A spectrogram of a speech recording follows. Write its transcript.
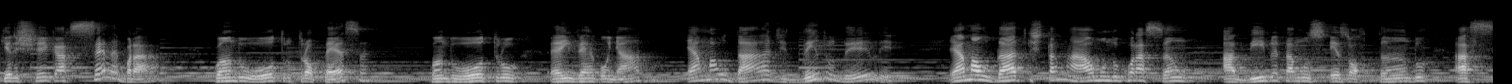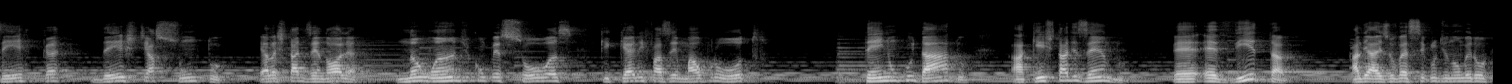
Que ele chega a celebrar quando o outro tropeça, quando o outro é envergonhado? É a maldade dentro dele. É a maldade que está na alma, no coração. A Bíblia está nos exortando acerca deste assunto. Ela está dizendo: olha, não ande com pessoas que querem fazer mal para o outro. Tenham cuidado. Aqui está dizendo: é, evita, aliás, o versículo de número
